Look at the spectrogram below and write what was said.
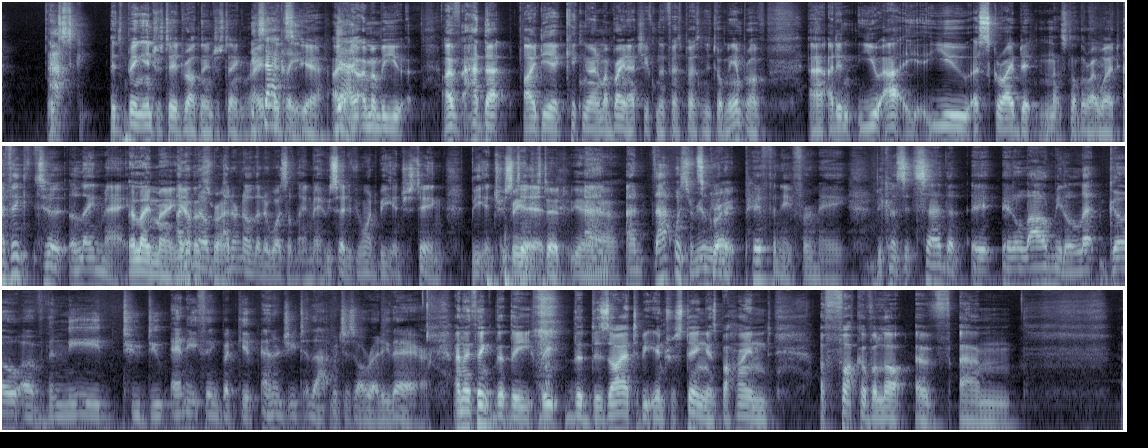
ask. It's being interested rather than interesting, right? Exactly. It's, yeah. Yeah. I, I remember you. I've had that idea kicking around in my brain actually from the first person who taught me improv. Uh, I didn't. You uh, you ascribed it. and That's not the right word. I think to Elaine May. Elaine May, I yeah, don't that's know. right. I don't know that it was Elaine May who said, "If you want to be interesting, be interested." Be interested, yeah. And, and that was really an epiphany for me because it said that it, it allowed me to let go of the need to do anything but give energy to that which is already there. And I think that the, the, the desire to be interesting is behind a fuck of a lot of um,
